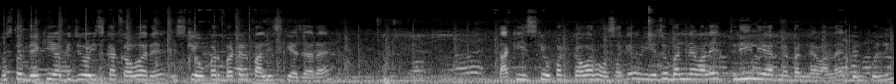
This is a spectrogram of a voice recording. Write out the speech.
दोस्तों, देखिए, अभी जो इसका कवर है, इसके ऊपर बटर पॉलिश किया जा रहा है। ताकि इसके ऊपर कवर हो सके। ये जो बनने वाला है थ्री लेयर में बनने वाला है, बिल्कुल ही।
